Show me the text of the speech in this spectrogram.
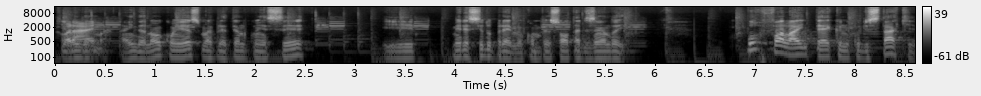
Roraima. Ainda, ainda, não conheço, mas pretendo conhecer. E merecido prêmio, como o pessoal está dizendo aí. Por falar em técnico destaque,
